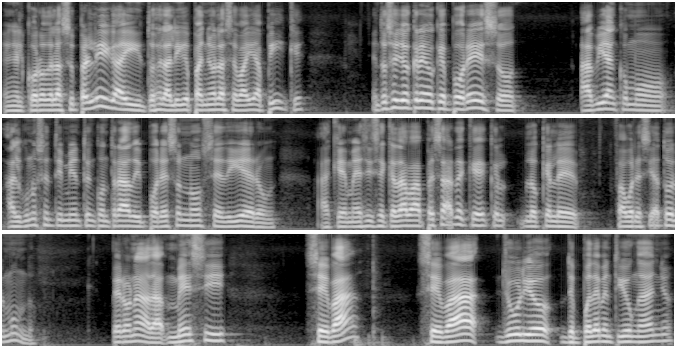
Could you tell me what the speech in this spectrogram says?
en el coro de la Superliga y entonces la Liga Española se vaya a pique. Entonces yo creo que por eso habían como algunos sentimientos encontrados y por eso no se dieron a que Messi se quedaba a pesar de que, que lo que le favorecía a todo el mundo. Pero nada, Messi se va, se va Julio después de 21 años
